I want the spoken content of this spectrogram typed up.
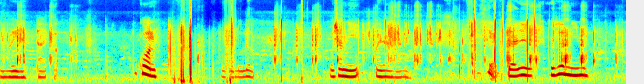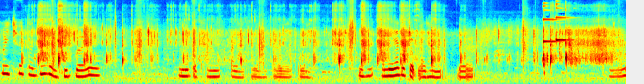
ยังไม่ได้เออทุกคนผมจะรู้เรื่องเวอร์ชันนี้ไม่ได้ครับเสียใจเวอร์ชันนี้มัน ไม่ใช่ตอนที่ผมคิดไว้มีแต่ทางประหลาดประหลาดอะไรอะไรนะฮะอันนี้น่าจะจบในทางเดินอืม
